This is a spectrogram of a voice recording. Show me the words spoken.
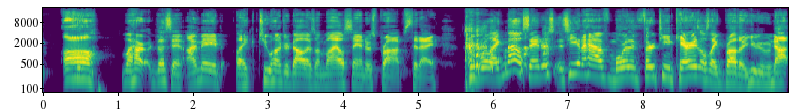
oh, my heart. Listen, I made like $200 on Miles Sanders props today. People were like, Miles Sanders, is he going to have more than 13 carries? I was like, brother, you do not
